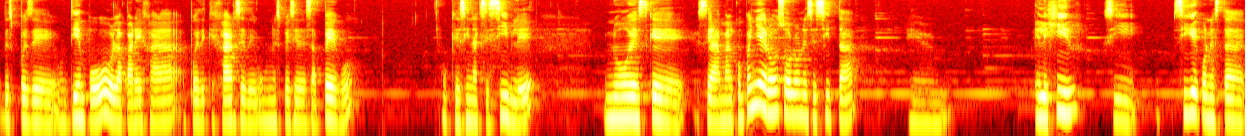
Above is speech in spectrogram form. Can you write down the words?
Después de un tiempo, la pareja puede quejarse de una especie de desapego o que es inaccesible. No es que sea mal compañero, solo necesita em, elegir si sigue con esta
